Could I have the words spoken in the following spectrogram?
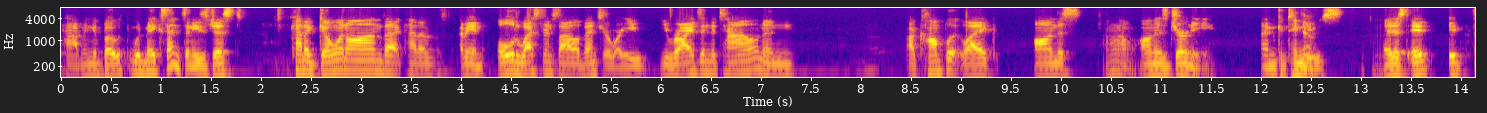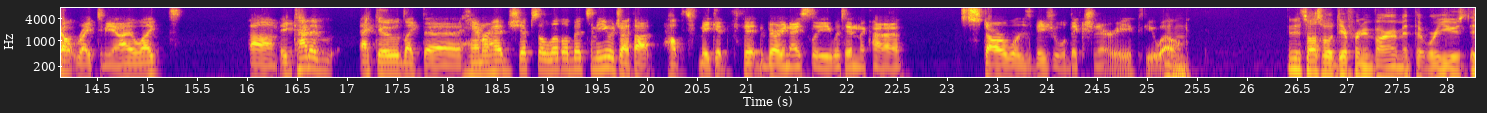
having a boat would make sense. And he's just kind of going on that kind of I mean, old western style adventure where he he rides into town and accomplish like on this I don't know on his journey and continues. It just it it felt right to me, and I liked. Um, it kind of echoed like the Hammerhead ships a little bit to me, which I thought helped make it fit very nicely within the kind of Star Wars visual dictionary, if you will. Mhm. And it's also a different environment that we're used, a,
